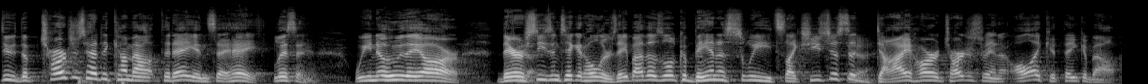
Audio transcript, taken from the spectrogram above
dude, the Chargers had to come out today and say, "Hey, listen, we know who they are." They're season ticket holders. They buy those little cabana suites. Like she's just a die-hard Chargers fan. And all I could think about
